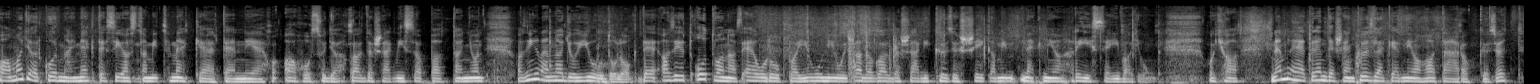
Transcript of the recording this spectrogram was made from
Ha a magyar kormány megteszi azt, amit meg kell tennie ahhoz, hogy a gazdaság visszapattanjon, az nyilván nagyon jó dolog, de azért ott van az Európai Unió és az a gazdasági közösség, aminek mi a részei vagyunk. Hogyha nem lehet rendesen közlekedni a határok között,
